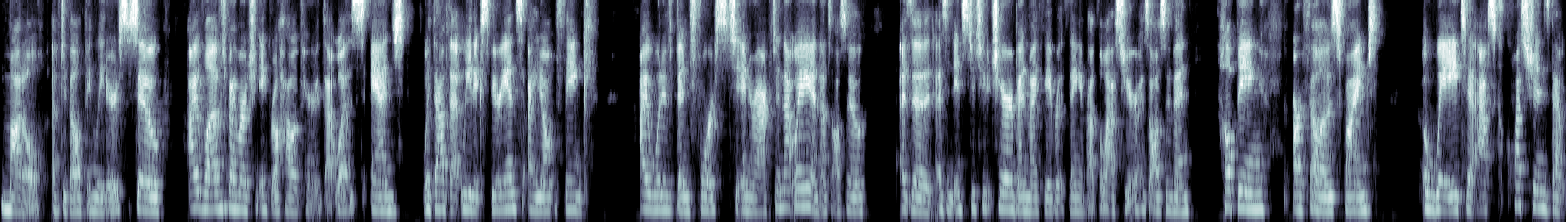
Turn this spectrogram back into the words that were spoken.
model of developing leaders. So I loved by March and April how apparent that was. And without that lead experience, I don't think I would have been forced to interact in that way. And that's also as a as an institute chair been my favorite thing about the last year has also been helping our fellows find a way to ask questions that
